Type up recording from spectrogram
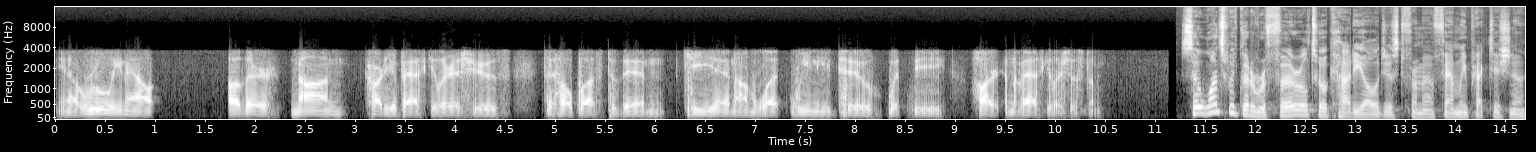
you know, ruling out other non cardiovascular issues to help us to then key in on what we need to with the heart and the vascular system. So once we've got a referral to a cardiologist from a family practitioner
